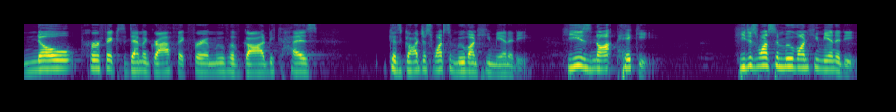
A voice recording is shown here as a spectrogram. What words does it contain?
no perfect demographic for a move of God because, because God just wants to move on humanity. He is not picky. He just wants to move on humanity.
